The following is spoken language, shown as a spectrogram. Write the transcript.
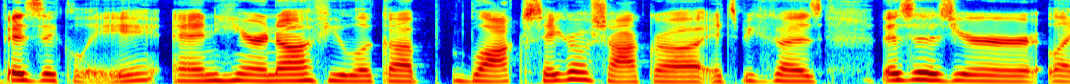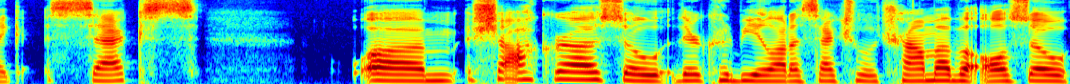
physically and here enough you look up blocked sacral chakra it's because this is your like sex um chakra so there could be a lot of sexual trauma but also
